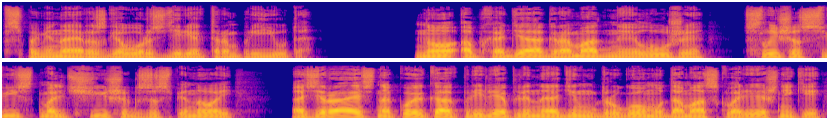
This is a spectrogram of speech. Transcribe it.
вспоминая разговор с директором приюта но, обходя громадные лужи, слыша свист мальчишек за спиной, озираясь на кое-как прилепленные один к другому дома-скворечники,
